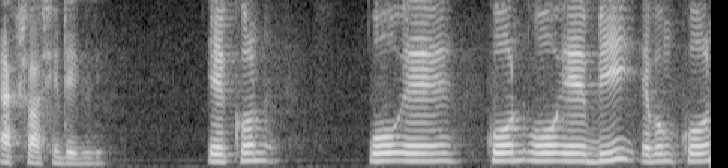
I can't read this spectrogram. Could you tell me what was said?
একশো আশি ডিগ্রি। এ কোণ ও এ, কোণ ও এ বি এবং কোণ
